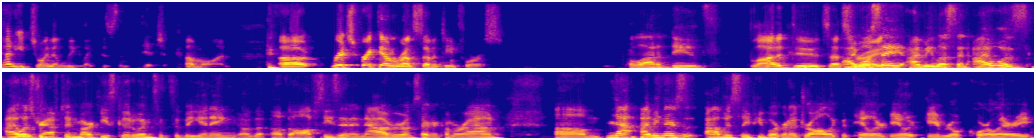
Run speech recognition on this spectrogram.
how do you join a league like this and ditch it? Come on. Uh, Rich, break down round 17 for us. A lot of dudes. A lot of dudes. That's I right. will say, I mean, listen, I was I was drafting Marquise Goodwin since the beginning of the of the offseason, and now everyone's starting to come around. Um, not, I mean, there's obviously people are going to draw like the Taylor Gabriel, corollary,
